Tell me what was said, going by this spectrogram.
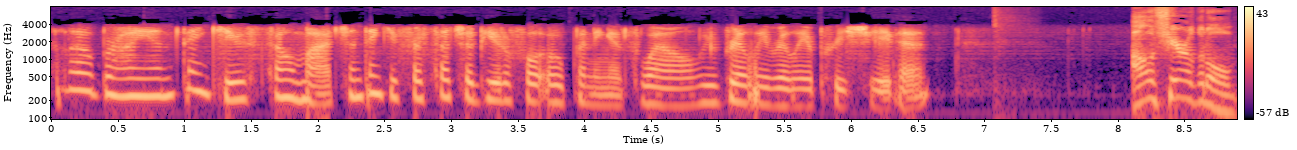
Hello, Brian. Thank you so much. And thank you for such a beautiful opening as well. We really, really appreciate it. I'll share a little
